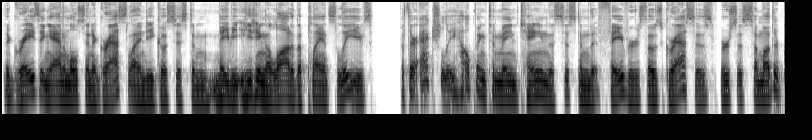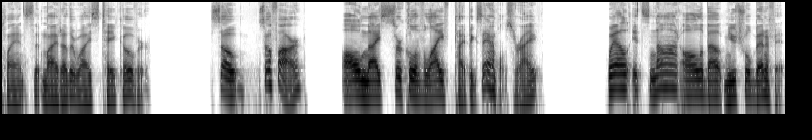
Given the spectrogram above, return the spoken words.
The grazing animals in a grassland ecosystem may be eating a lot of the plant's leaves, but they're actually helping to maintain the system that favors those grasses versus some other plants that might otherwise take over. So, so far, all nice circle of life type examples, right? Well, it's not all about mutual benefit.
